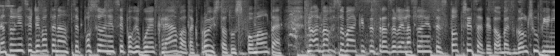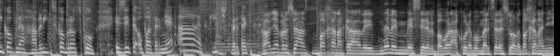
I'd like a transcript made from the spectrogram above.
Na silnici 19 se po silnici pohybuje kráva, tak pro jistotu zpomalte. No a dva osobáky se srazily na silnici 130, je to obec Golčův Jeníkov na Havlícko-Brodsku. Jezděte opatrně a hezký čtvrtek. Hlavně prosím vás, bacha na krávy, nevím, jestli jde v Bavoráku nebo v Mercedesu, ale bacha na ní.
